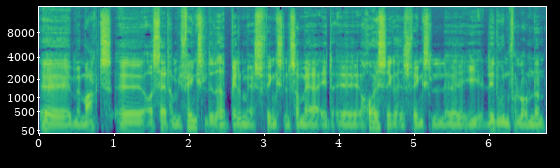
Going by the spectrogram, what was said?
øh, med magt øh, og satte ham i fængsel, det der hedder Belmas fængsel, som er et øh, højsikkerhedsfængsel øh, i, lidt uden for London.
